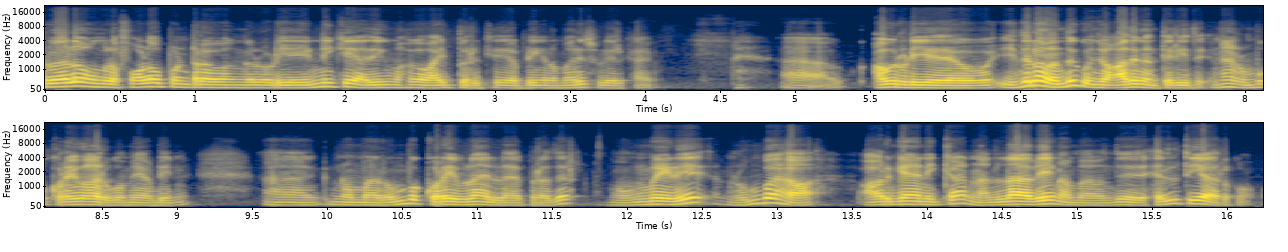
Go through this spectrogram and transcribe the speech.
ஒருவேளை உங்களை ஃபாலோ பண்ணுறவங்களுடைய எண்ணிக்கை அதிகமாக வாய்ப்பு இருக்குது அப்படிங்கிற மாதிரி சொல்லியிருக்காங்க. அவருடைய இதில் வந்து கொஞ்சம் ஆதகம் தெரியுது. என்ன ரொம்ப குறைவாக இருக்குமே அப்படின்னு. நம்ம ரொம்ப குறைவுலாம் இல்லை பிரதர் நம்ம உண்மையிலே ரொம்ப ஆர்கானிக்காக நல்லாவே நம்ம வந்து ஹெல்த்தியாக இருக்கும்.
